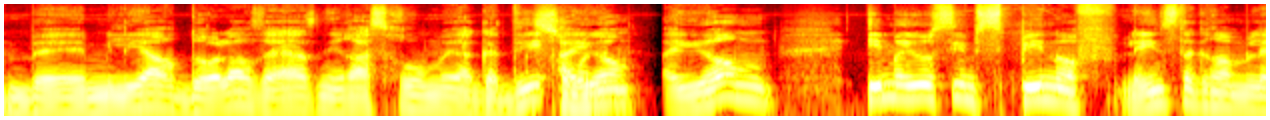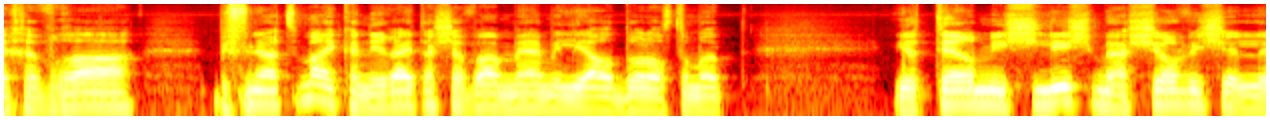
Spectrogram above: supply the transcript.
במיליארד דולר זה היה אז נראה סכום אגדי סכום היום היום אם היו עושים spin off לאינסטגרם לחברה בפני עצמה היא כנראה הייתה שווה 100 מיליארד דולר זאת אומרת. יותר משליש מהשווי של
